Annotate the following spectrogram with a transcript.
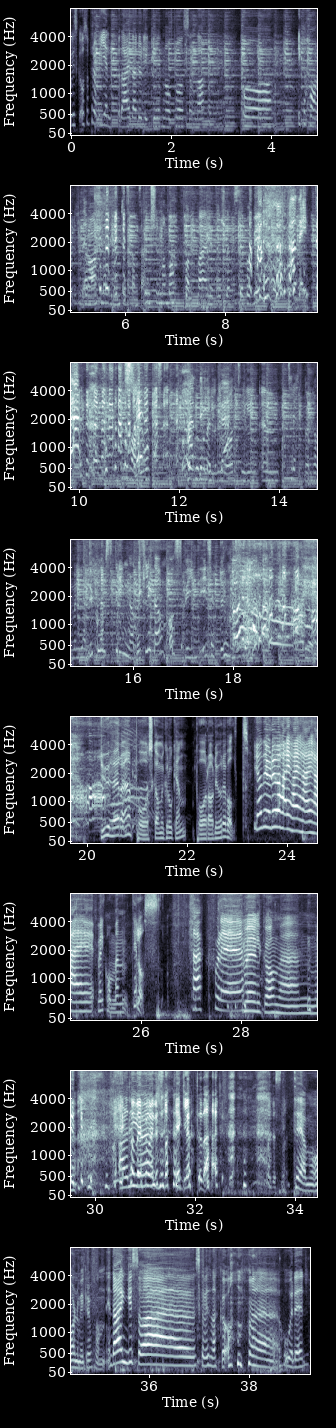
Og vi skal også prøve å hjelpe deg der du ligger nå på søndag og ikke har det så Det er bra. som har grunn til å skamme seg. Unnskyld, mamma. Fant meg litt av slefse på byen. Jeg vet det! Fått Jeg vet det. til en 13 år gammel jente. Du kom springende liksom og spydde i kjøkkenet. Du hører på Skammekroken på Radio Revolt. Ja, det gjør du. Hei, hei, hei, hei. Velkommen til oss. Takk for det. Velkommen. Er det Kan du dere bare snakke? Jeg glemte det her. Tema. Thea må ordne mikrofonen. I dag så eh, skal vi snakke om uh, horer.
